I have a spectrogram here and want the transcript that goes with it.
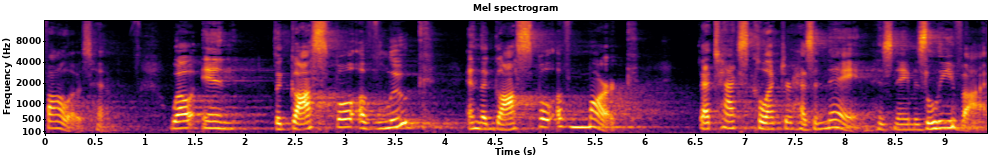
follows him. Well, in the Gospel of Luke and the Gospel of Mark, that tax collector has a name. His name is Levi.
